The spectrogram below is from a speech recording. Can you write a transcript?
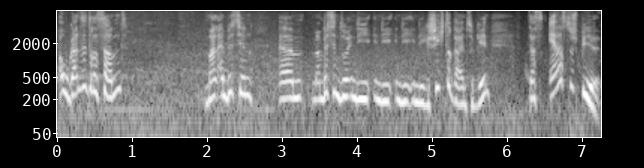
Oh, ganz interessant. Mal ein bisschen, ähm, mal ein bisschen so in die, in, die, in, die, in die Geschichte reinzugehen. Das erste Spiel,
